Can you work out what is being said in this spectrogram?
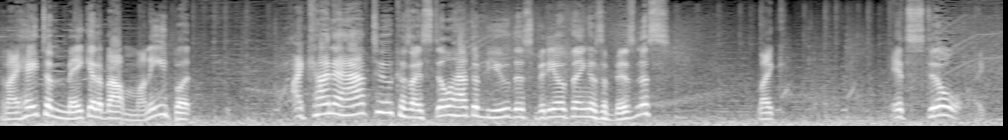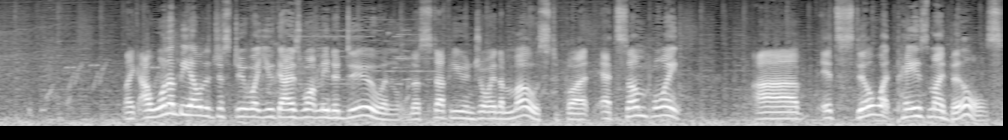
And I hate to make it about money, but I kind of have to because I still have to view this video thing as a business. Like, it's still like, like I want to be able to just do what you guys want me to do and the stuff you enjoy the most, but at some point, uh, it's still what pays my bills.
